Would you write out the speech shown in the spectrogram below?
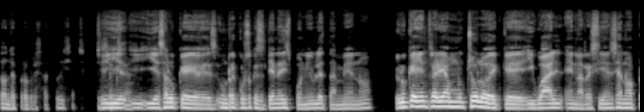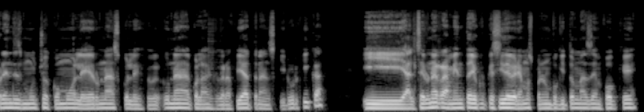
dónde progresar tu diseño. Sí, y, es algo que es un recurso que se tiene disponible también, ¿no? Yo creo que ahí entraría mucho lo de que igual en la residencia no aprendes mucho cómo leer unas una colangiografía transquirúrgica y al ser una herramienta yo creo que sí deberíamos poner un poquito más de enfoque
